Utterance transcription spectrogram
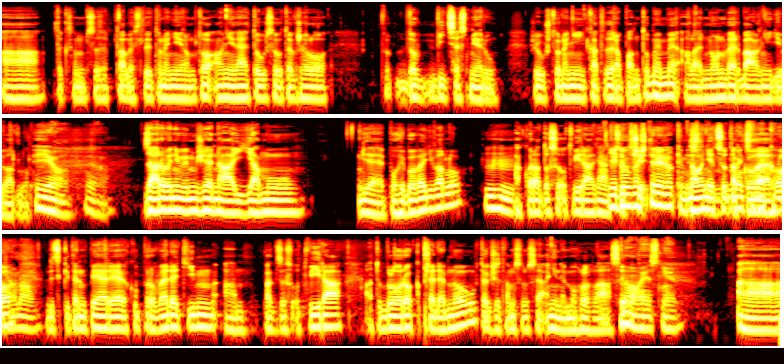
a tak jsem se zeptal, jestli to není jenom to a oni ne, to už se otevřelo do více směrů. Že už to není katedra pantomimy, ale nonverbální divadlo. Jo, jo. Zároveň vím, že na JAMu je pohybové divadlo, mm-hmm. akorát to se otvírá nějak... Jednou za čtyři roky, myslím. No, něco takového. Něco takového no. Vždycky ten Pierre je jako provede tím a pak zase otvírá. A to bylo rok přede mnou, takže tam jsem se ani nemohl hlásit. No, jasně. A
